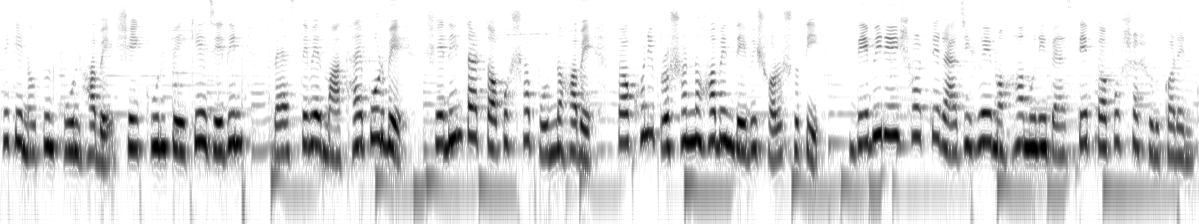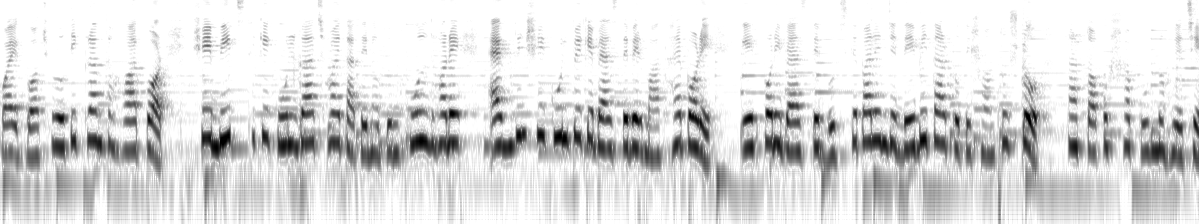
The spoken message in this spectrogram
থেকে নতুন কুল হবে। সেই কুল পেকে যেদিন ব্যাসদেবের মাথায় পড়বে, সেদিন তার তপস্যা পূর্ণ হবে। তখনই প্রসন্ন হবেন দেবী সরস্বতী। দেবীর এই শর্তে রাজি হয়ে মহামুনি ব্যাসদেব তপস্যা শুরু করেন। কয়েক বছর অতিক্রান্ত হওয়ার পর সেই বীজ থেকে কুল গাছ হয়, তাতে নতুন কুল ধরে। একদিন সেই কুল পেকে ব্যাসদেবের মাথায় পড়ে। এরপরই ব্যাসদেব বুঝতে পারেন যে দেবী তার প্রতি সন্তুষ্ট, তার তপস্যা পূর্ণ হয়েছে।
